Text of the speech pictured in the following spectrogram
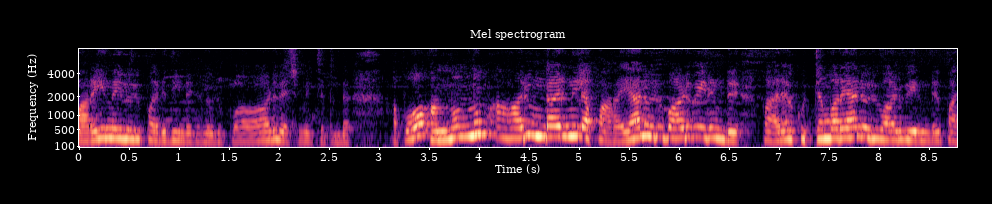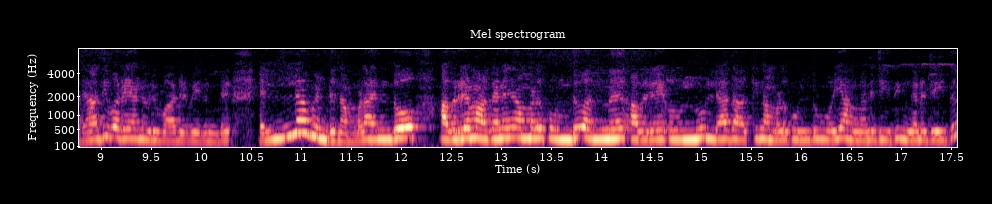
പറയുന്നതിൽ ഒരു പരിധിയുണ്ട്. ഞാൻ ഒരുപാട് വിഷമിച്ചിട്ടുണ്ട്. അപ്പോ അന്നൊന്നും ആരും ഉണ്ടായിരുന്നില്ല. പറയാൻ ഒരുപാട് പേരുണ്ട്. പര കുറ്റം പറയാൻ ഒരുപാട് പേരുണ്ട്. പരാതി പറയാൻ ഒരുപാട് പേരുണ്ട്. എല്ലാം ഉണ്ട്. നമ്മളെന്തോ അവരുടെ മകനെ നമ്മൾ കൊണ്ടുവന്ന് അവരെ ഒന്നും ഇല്ലാതാക്കി നമ്മൾ കൊണ്ടുപോയി അങ്ങനെ ചെയ്ത് ഇങ്ങനെ ചെയ്ത്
